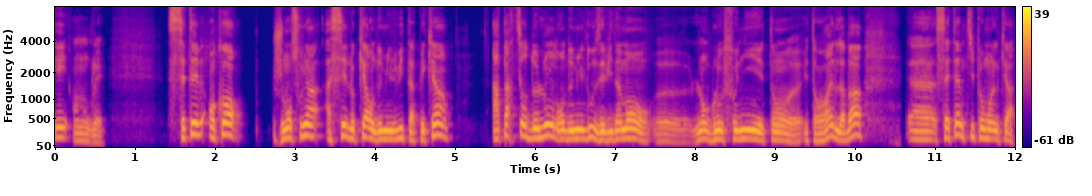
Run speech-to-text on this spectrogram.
et en anglais. C'était encore, je m'en souviens, assez le cas en 2008 à Pékin, à partir de Londres en 2012, évidemment, euh, l'anglophonie étant, euh, étant raide là-bas, euh, c'était un petit peu moins le cas.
